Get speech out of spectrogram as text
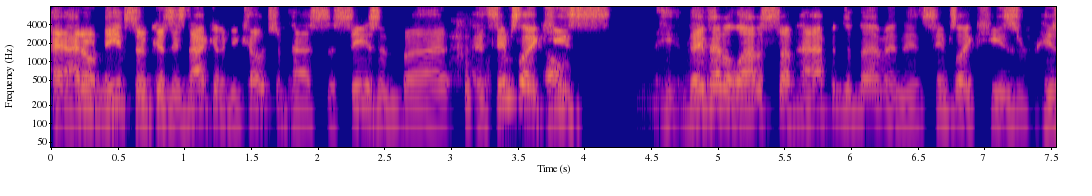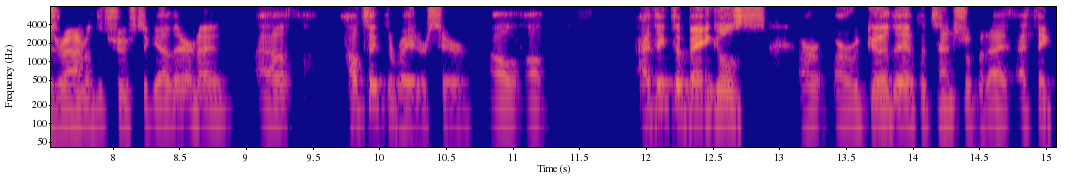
I don't need to because he's not going to be coaching past the season. But it seems like he's he, they've had a lot of stuff happen to them, and it seems like he's he's rounded the troops together. And I I'll I'll take the Raiders here. I'll, I'll I think the Bengals are are good. They have potential, but I, I think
